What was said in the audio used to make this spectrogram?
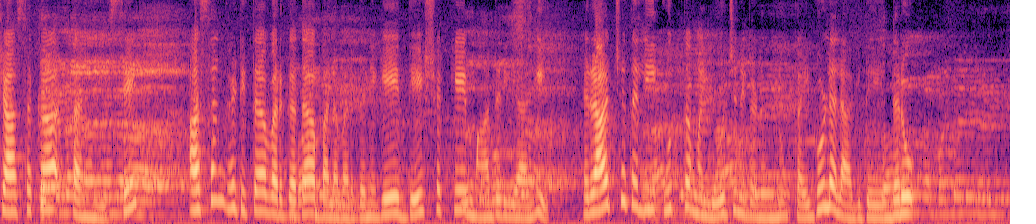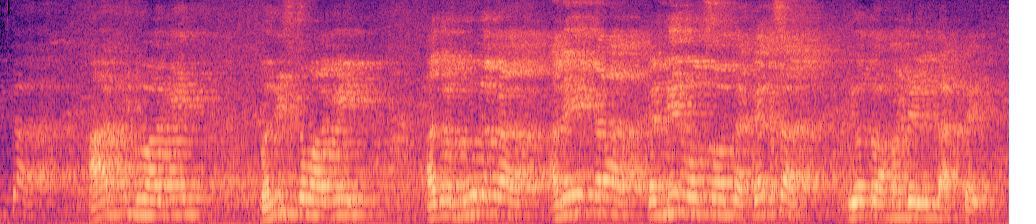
ಶಾಸಕ ತನ್ನೀರ್ ಸೇಠ್ ಅಸಂಘಟಿತ ವರ್ಗದ ಬಲವರ್ಧನೆಗೆ ದೇಶಕ್ಕೆ ಮಾದರಿಯಾಗಿ ರಾಜ್ಯದಲ್ಲಿ ಉತ್ತಮ ಯೋಜನೆಗಳನ್ನು ಕೈಗೊಳ್ಳಲಾಗಿದೆ ಎಂದರು. ಆರ್ಥಿಕವಾಗಿ, ಬಲಿಷ್ಠವಾಗಿ ಅದರ ಮೂಲಕ ಅನೇಕರ ಕಣ್ಣೀರು ಒರೆಸುವಂತ ಕೆಲಸ ಇವತ್ತು ಆ ಮಂಡಳಿಯಿಂದ ಆಗ್ತಾ ಇದೆ.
